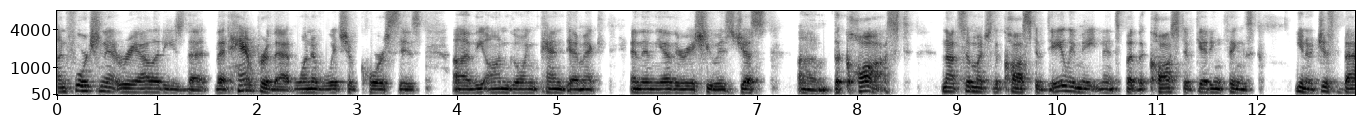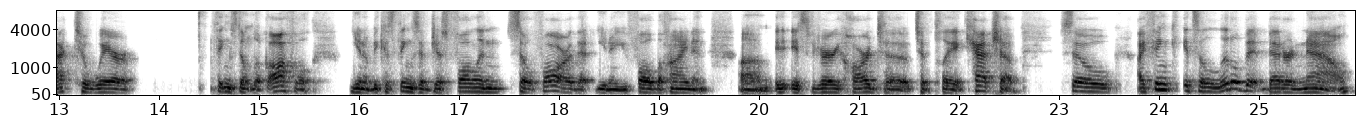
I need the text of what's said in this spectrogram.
unfortunate realities that that hamper that. One of which, of course, is uh, the ongoing pandemic, and then the other issue is just um, the cost. Not so much the cost of daily maintenance, but the cost of getting things, you know, just back to where things don't look awful you know because things have just fallen so far that you know you fall behind and um, it, it's very hard to to play a catch up so i think it's a little bit better now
